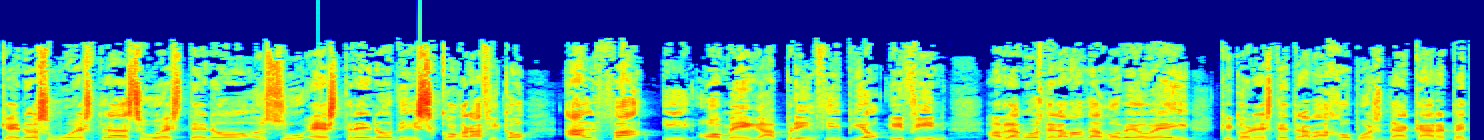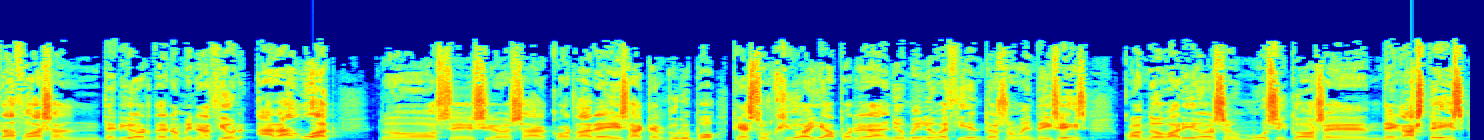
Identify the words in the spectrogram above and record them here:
que nos muestra su estreno, su estreno discográfico Alfa y Omega, principio y fin. Hablamos de la banda Gobeo Bay, que con este trabajo pues da carpetazo a su anterior denominación Arawak. No sé si os acordaréis, aquel grupo que surgió allá por el año 1996, cuando varios músicos de Gasteiz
